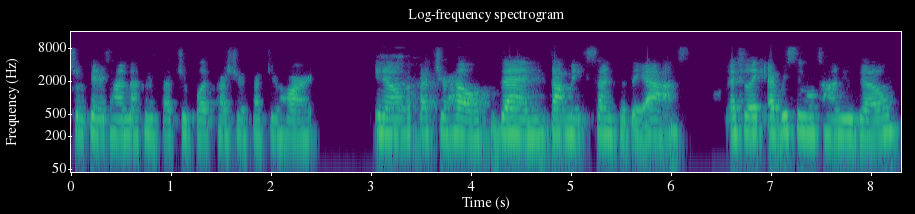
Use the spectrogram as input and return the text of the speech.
short period of time, that could affect your blood pressure, affect your heart, you know, affect your health, then that makes sense that they ask. I feel like every single time you go,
